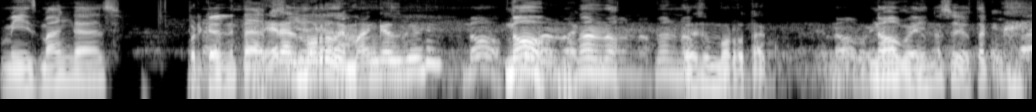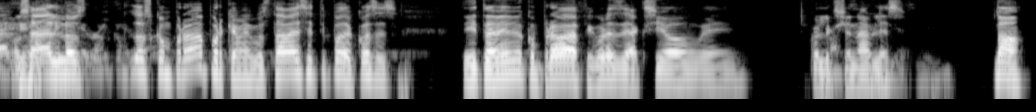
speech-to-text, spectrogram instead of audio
mis mangas. Porque la neta. ¿Eras sí morro de mangas, güey? No, no, no, no, no, no. Eres un morro taco. No, güey, no soy otaku. O sea, los, los compraba porque me gustaba ese tipo de cosas. Y también me compraba figuras de acción, güey, coleccionables. No,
